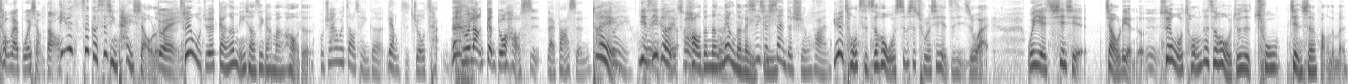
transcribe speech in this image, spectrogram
从来不会想到，因为这个事情太小了。对，所以我觉得感恩冥想是一个还蛮好的。我觉得它会造成一个量子纠缠，就会让更多好事来发生。对，也是一个好的能量的累积，是一个善的循环。因为从此之后，我是不是除了谢谢自己之外，我也谢谢教练了？嗯，所以我从那之后，我就是出健身房的门，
